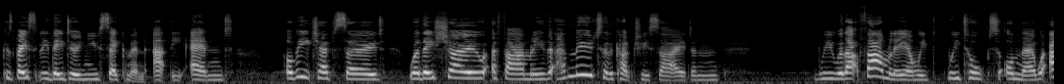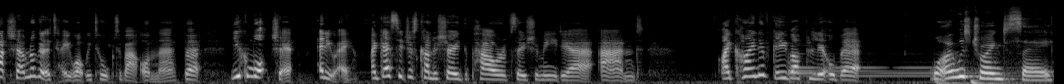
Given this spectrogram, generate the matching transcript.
because basically they do a new segment at the end of each episode where they show a family that have moved to the countryside and we were that family and we we talked on there. Well, actually, I'm not going to tell you what we talked about on there, but you can watch it. Anyway, I guess it just kind of showed the power of social media and I kind of gave up a little bit. What I was trying to say,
